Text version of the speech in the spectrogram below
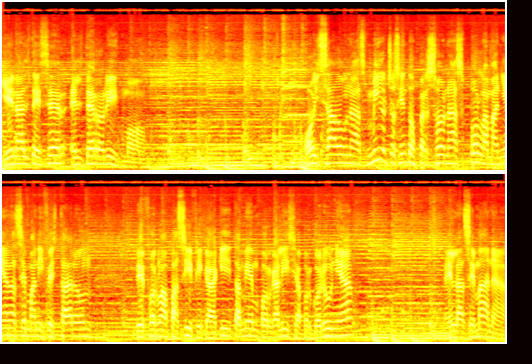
y enaltecer el terrorismo. Hoy sábado unas 1.800 personas por la mañana se manifestaron de forma pacífica, aquí también por Galicia, por Coruña, en la semana.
